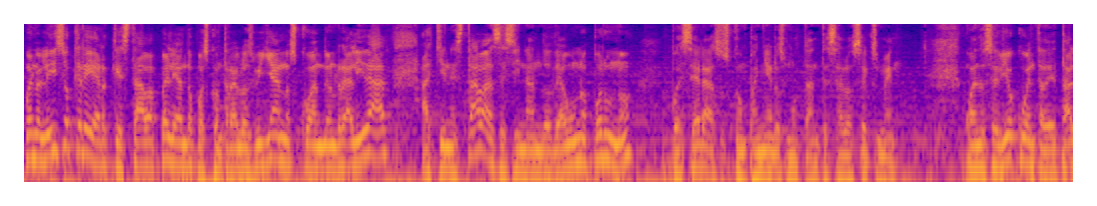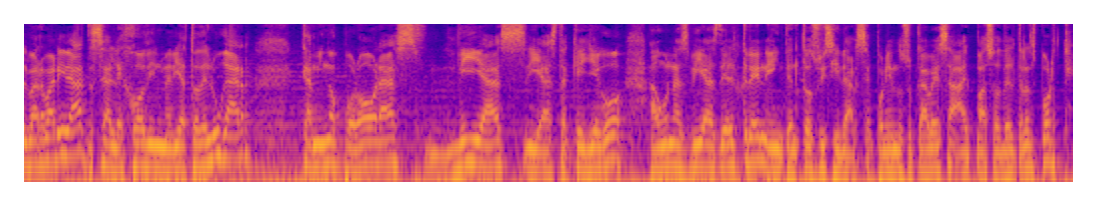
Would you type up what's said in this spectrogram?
bueno, le hizo creer que estaba peleando pues contra los villanos, cuando en realidad a quien estaba asesinando de a uno por uno, pues era a sus compañeros mutantes, a los X-Men. Cuando se dio cuenta de tal barbaridad, se alejó de inmediato del lugar, caminó por horas, días y hasta que llegó a unas vías del tren e intentó suicidarse, poniendo su cabeza al paso del transporte.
